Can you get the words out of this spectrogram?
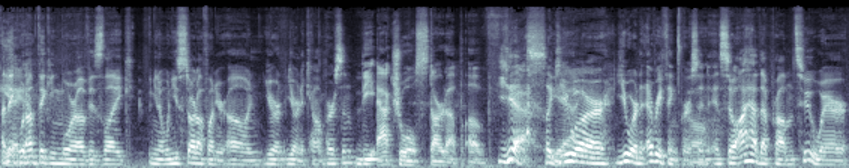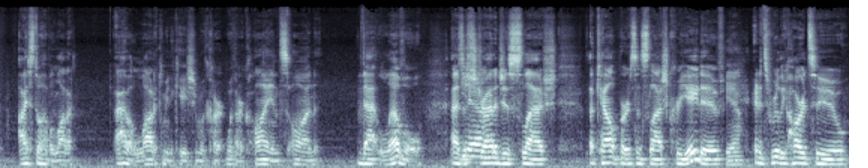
I Yeah, think what yeah. I'm thinking more of is like, you know, when you start off on your own, you're you're an account person. the actual startup of Yeah, like Yeah. you are you are an everything person, Oh. and so I have that problem too, where I still have a lot of I have a lot of communication with car, with our clients on that level as a strategist slash account person slash creative, Yeah. and it's really hard to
